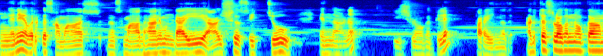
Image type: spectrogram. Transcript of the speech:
അങ്ങനെ അവർക്ക് സമാശ് സമാധാനമുണ്ടായി ആശ്വസിച്ചു എന്നാണ് ഈ ശ്ലോകത്തിൽ പറയുന്നത്. അടുത്ത ശ്ലോകം നോക്കാം.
